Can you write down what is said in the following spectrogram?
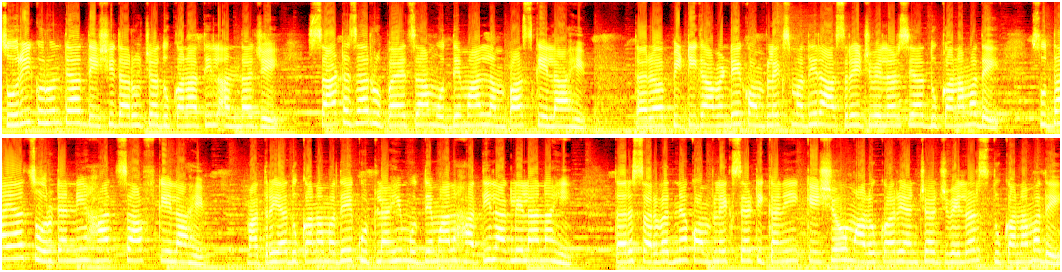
चोरी करून त्या देशी दारूच्या दुकानातील अंदाजे साठ हजार रुपयाचा मुद्देमाल लंपास केला आहे. तर पीटी गावंडे कॉम्प्लेक्समधील आसरे ज्वेलर्स या दुकानामध्ये सुद्धा या चोरट्यांनी हात साफ केला आहे. मात्र या दुकानामध्ये कुठलाही मुद्देमाल हाती लागलेला नाही. तर सर्वज्ञ कॉम्प्लेक्स या ठिकाणी केशव मालोकर यांच्या ज्वेलर्स दुकानामध्ये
